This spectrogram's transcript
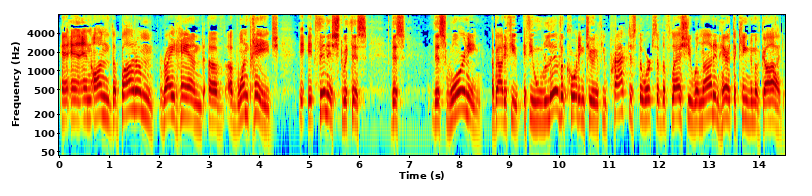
And, on the bottom right hand of, of one page, it, it finished with this, this, this warning about if you, if you live according to, if you practice the works of the flesh, you will not inherit the kingdom of God.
